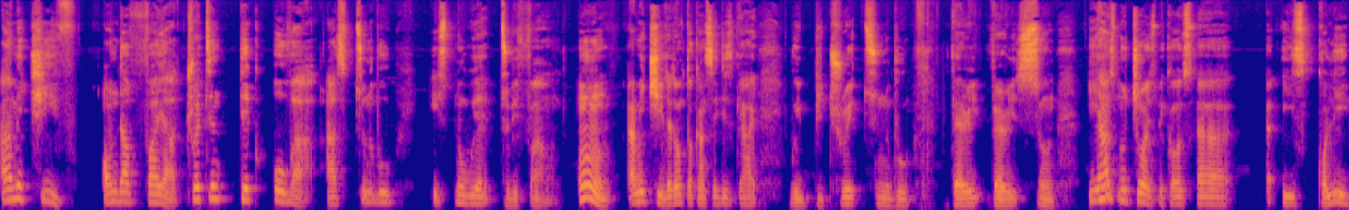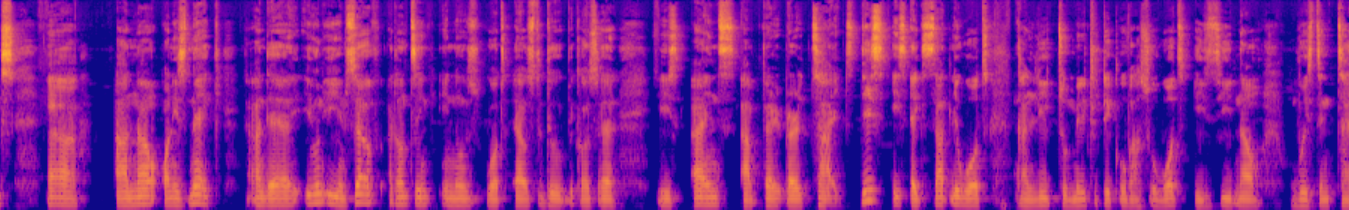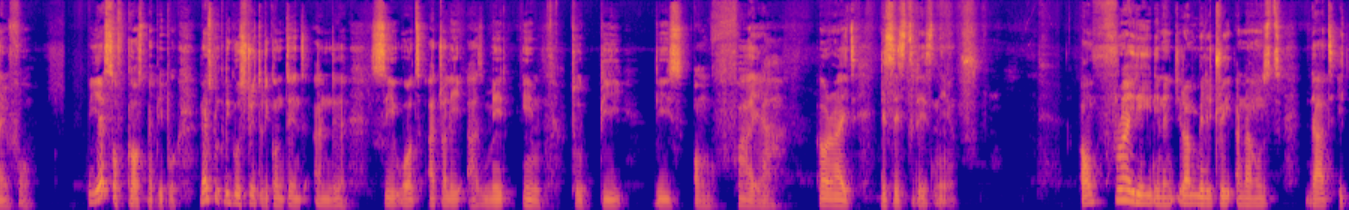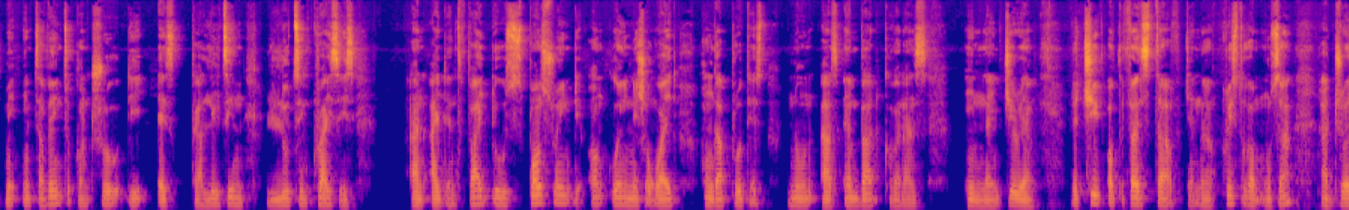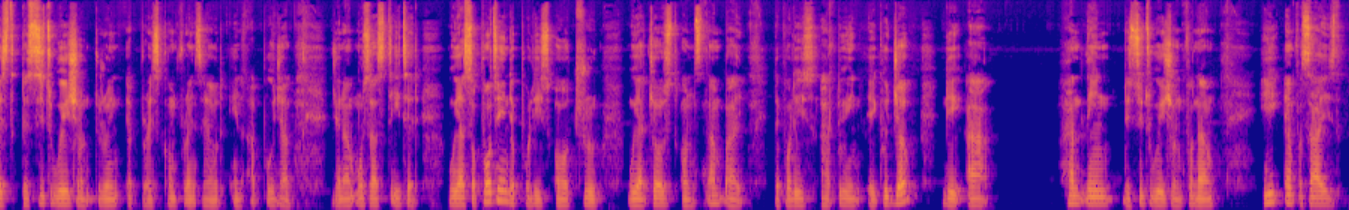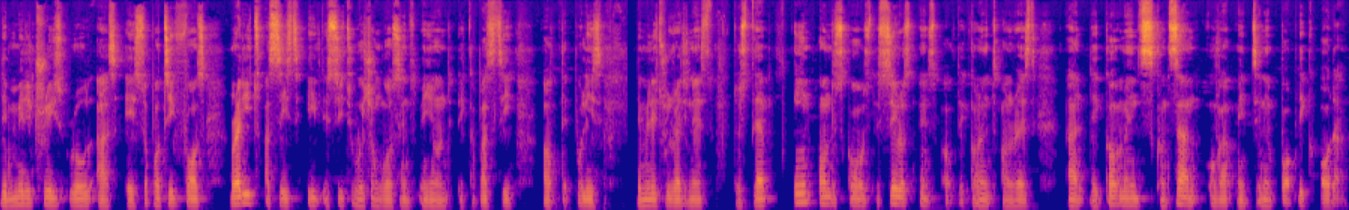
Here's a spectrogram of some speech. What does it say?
Army chief under fire threatened take over as Tinubu is nowhere to be found. Mm, Army chief, they don't talk and say this guy will betray Tinubu very, very soon. He has no choice because uh, his colleagues uh, are now on his neck and uh, even he himself i don't think he knows what else to do because uh, his hands are very very tight. This is exactly what can lead to military takeover. So what is he now wasting time for? Yes of course my people. Let's quickly go straight to the content and uh, see what actually has made him to be this on fire. All right this is today's news. On Friday, the Nigerian military announced that it may intervene to control the escalating looting crisis and identify those sponsoring the ongoing nationwide hunger protest known as End Bad Governance in Nigeria. The Chief of Defense Staff, General Christopher Musa, addressed the situation during a press conference held in Abuja. General Musa stated, We are supporting the police all through we are just on standby. The police are doing a good job. They are handling the situation for now. He emphasized the military's role as a supportive force ready to assist if the situation worsens beyond the capacity of the police. The military readiness to step in underscores the seriousness of the current unrest and the government's concern over maintaining public order.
